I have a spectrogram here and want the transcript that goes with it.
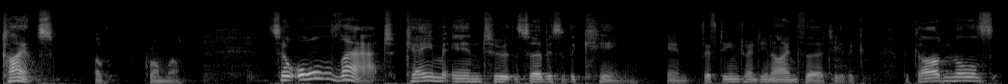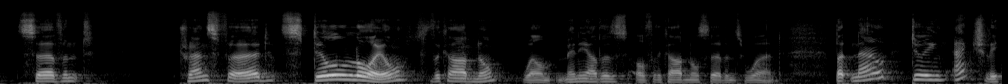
clients of Cromwell. So all that came into the service of the king in 1529 30. The, the cardinal's servant transferred, still loyal to the cardinal. Well, many others of the cardinal's servants weren't. But now doing actually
